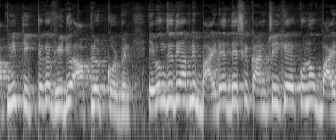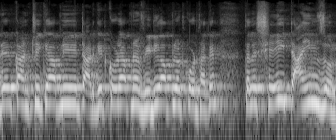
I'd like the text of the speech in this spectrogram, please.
আপনি টিকটকে ভিডিও আপলোড করবেন। এবং যদি আপনি বাইরের দেশকে কান্ট্রিকে কোনো বাইরের কান্ট্রিকে আপনি টার্গেট করে আপনার ভিডিও আপলোড করে থাকেন, তাহলে সেই টাইম জোন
